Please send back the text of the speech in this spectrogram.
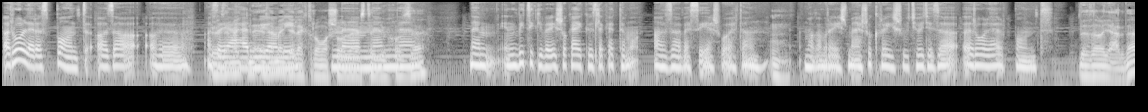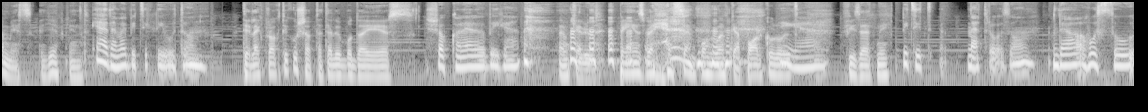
A roller az pont az a, az Ő, a jármű, egy, ami... egy elektromos roller, nem, ezt nem, hozzá. Nem. Nem, én biciklivel is sokáig közlekedtem, azzal veszélyes voltam uh-huh. magamra és másokra is, úgyhogy ez a roller pont de ezzel a járdán mész egyébként? Járdán vagy bicikli úton. Tényleg praktikusabb? Tehát előbb odaérsz? Sokkal előbb, igen. Nem kerül pénzbe ilyen szempontból, kell parkolót igen. fizetni. Picit metrózom, de a hosszú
